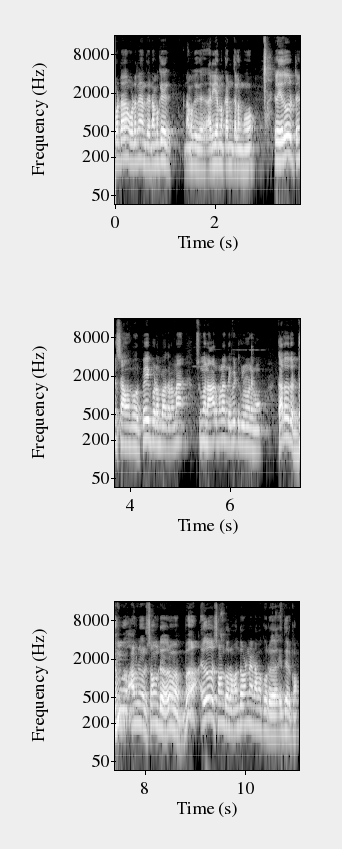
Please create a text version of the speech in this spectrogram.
போட்டால் உடனே அந்த நமக்கு நமக்கு அறியாமல் கண் கலங்கும். இல்லை ஏதோ ஒரு டென்ஷன் ஆகும் ஒரு பேய் படம் பார்க்குறோன்னா சும்மா நார்மலாக அந்த வீட்டுக்குள்ள நுழைவோம். கதவு டம் அப்படின்னு ஒரு சவுண்டு வரும். ஏதோ ஒரு சவுண்டு வரும். வந்த உடனே நமக்கு ஒரு இது இருக்கும்.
